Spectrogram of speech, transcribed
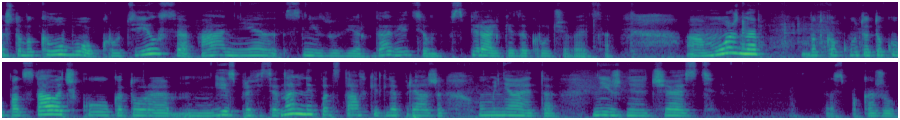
чтобы клубок крутился, а не снизу вверх. Да, видите, он в спиральке закручивается. А можно вот какую-то такую подставочку, которая есть профессиональные подставки для пряжи. У меня это нижняя часть. Сейчас покажу.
